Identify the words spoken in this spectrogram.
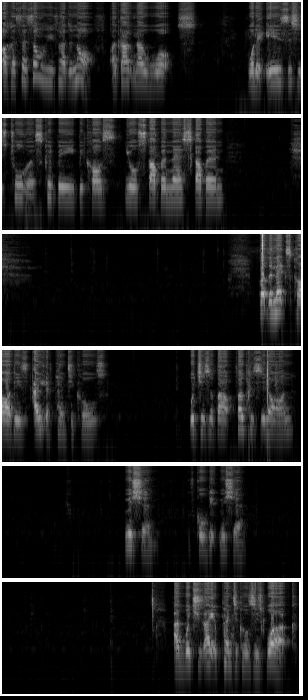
like I said some of you've had off I don't know what what it is. This is Taurus. Could be because you're stubborn they're stubborn. But the next card is eight of Pentacles which is about focusing on mission. I've called it mission. And which is Eight of Pentacles is work.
